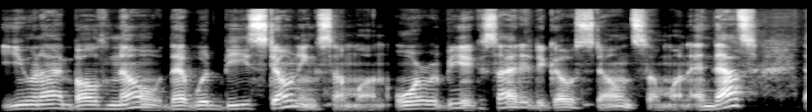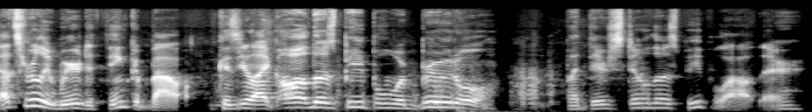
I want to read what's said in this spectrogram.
you and I both know that would be stoning someone or would be excited to go stone someone. And that's that's really weird to think about because you're like, "Oh, those people were brutal." But there's still those people out there,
